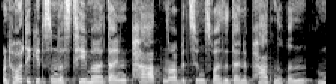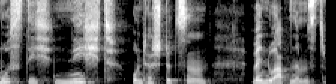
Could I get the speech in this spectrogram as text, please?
Und heute geht es um das Thema, dein Partner bzw. deine Partnerin muss dich nicht unterstützen, wenn du abnimmst.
